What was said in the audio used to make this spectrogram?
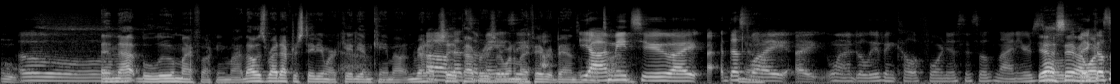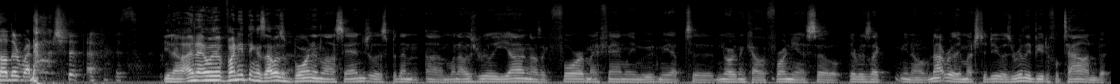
Oh. and that blew my fucking mind. That was right after Stadium Arcadium came out, and Red Hot Oh, Chili Peppers are one of my favorite bands. Of yeah, all time. me too. I that's Yeah. why I wanted to live in California since I was nine years Yeah, old same. I want- because of the Red Hot Chili Peppers. You know, and I- the funny thing is, I was born in Los Angeles, but then um, when I was really young, I was like four. My family moved me up to Northern California, so there was like you know not really much to do. It was a really beautiful town, but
